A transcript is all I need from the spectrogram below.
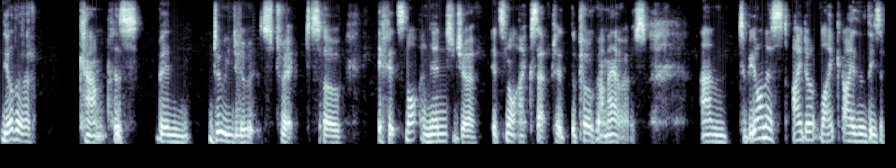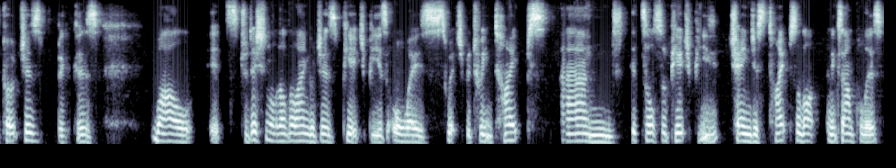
The other camp has been do we do it strict? So if it's not an integer, it's not accepted, the program errors. And to be honest, I don't like either of these approaches because while it's traditional in other languages, PHP is always switched between types and it's also PHP changes types a lot. An example is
